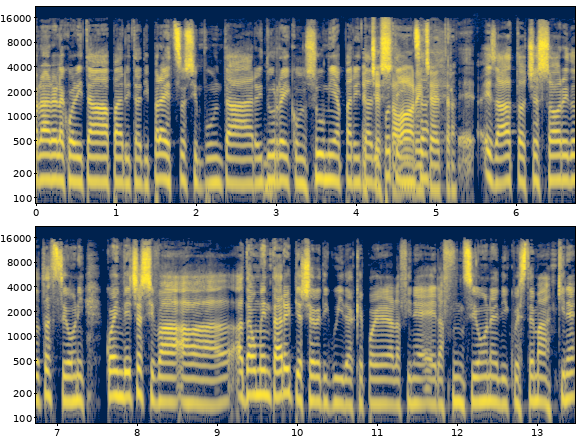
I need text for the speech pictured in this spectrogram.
migliorare la qualità a parità di prezzo, si punta a ridurre i consumi a parità di potenza. Eccetera. Eh, esatto, accessori, dotazioni. Qua invece si va a, ad aumentare il piacere di guida, che poi alla fine è la funzione di queste macchine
